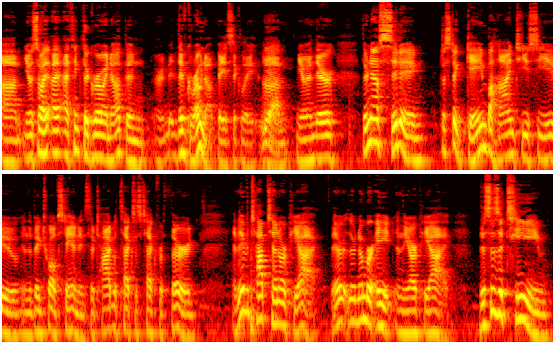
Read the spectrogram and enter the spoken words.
um, you know, so I, I, think they're growing up and they've grown up basically. Yeah. Um, you know, and they're they're now sitting just a game behind TCU in the Big 12 standings. They're tied with Texas Tech for third. and they have a top 10 RPI. They're, they're number eight in the RPI. This is a team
